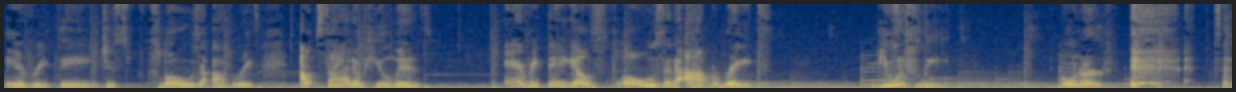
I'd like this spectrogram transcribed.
everything just flows and operates. Outside of humans everything else flows and operates beautifully on earth.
